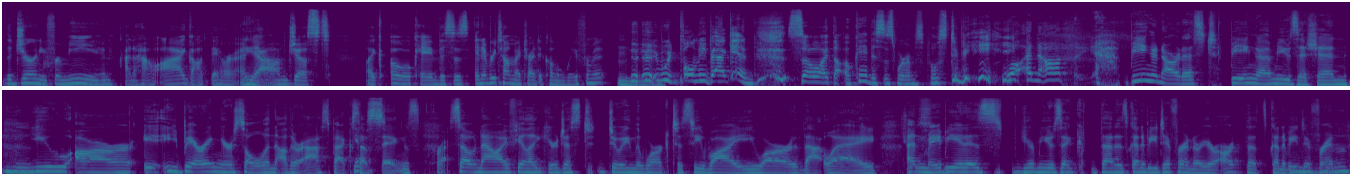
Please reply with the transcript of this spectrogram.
the journey for me and kind of how I got there. And Yeah. now I'm just like, oh, okay, this is, and every time I tried to come away from it, Mm-hmm. it would pull me back in. So I thought, okay, this is where I'm supposed to be. Well, and uh, being an artist, being a musician, Mm-hmm. you are y- bearing your soul in other aspects of things. Correct. So now I feel like you're just doing the work to see why you are that way, and maybe it is your music that is going to be different or your art that's going to be different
